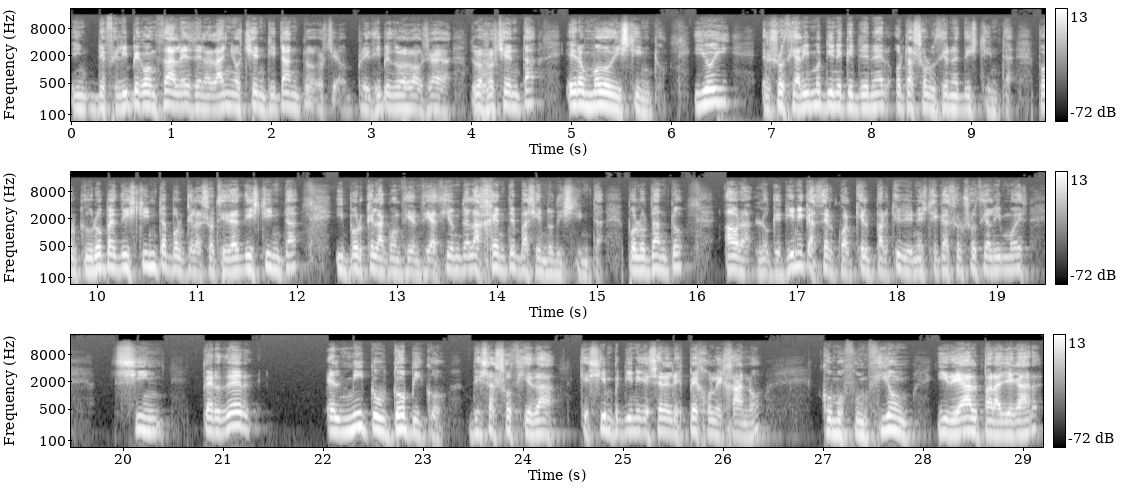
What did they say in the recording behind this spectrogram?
de Felipe González del año 80 y tanto, o sea, principios de los, de los 80, era un modo distinto. Y hoy el socialismo tiene que tener otras soluciones distintas, porque Europa es distinta, porque la sociedad es distinta y porque la concienciación de la gente va siendo distinta. Por lo tanto, ahora lo que tiene que hacer cualquier partido, y en este caso el socialismo, es sin perder el mito utópico de esa sociedad que siempre tiene que ser el espejo lejano, como función ideal para llegar,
